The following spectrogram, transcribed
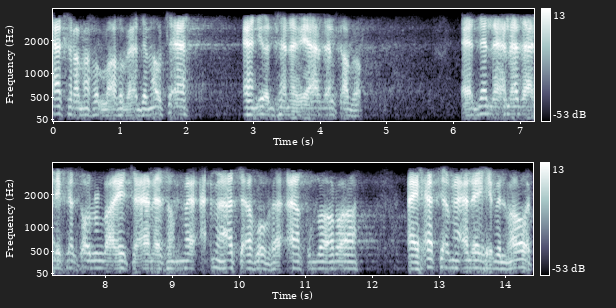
أكرمه الله بعد موته أن يدفن في هذا القبر. دل على ذلك قول الله تعالى ثم ماته فأقبره أي حكم عليه بالموت.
